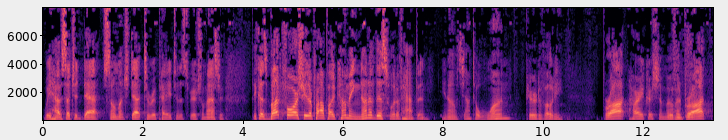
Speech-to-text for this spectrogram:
We have such a debt, so much debt to repay to the spiritual master. Because but for Srila Prabhupada coming, none of this would have happened. You know, it's down to one pure devotee. Brought Hare Krishna movement, brought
